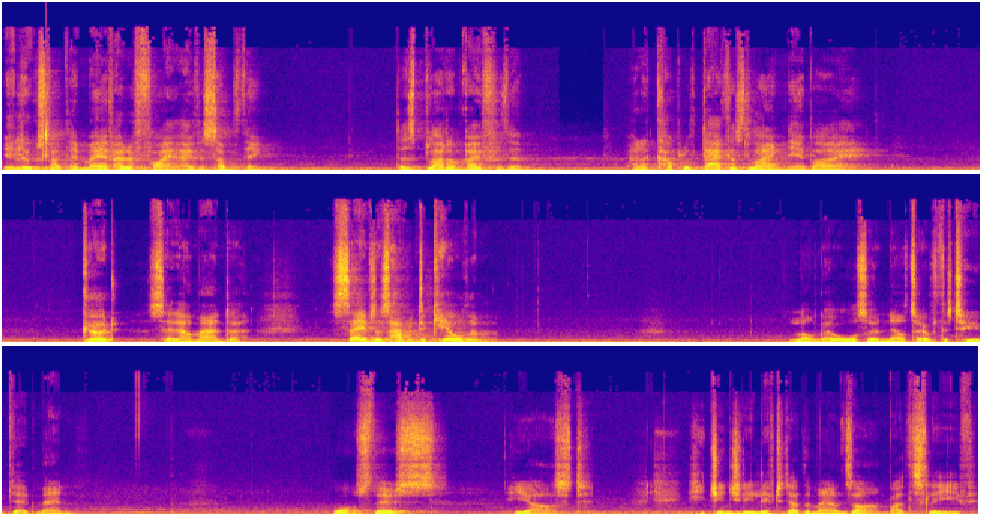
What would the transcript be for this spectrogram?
It looks like they may have had a fight over something. There's blood on both of them, and a couple of daggers lying nearby. Good, said Elmander. Saves us having to kill them. Longo also knelt over the two dead men. What's this? He asked. He gingerly lifted up the man's arm by the sleeve.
